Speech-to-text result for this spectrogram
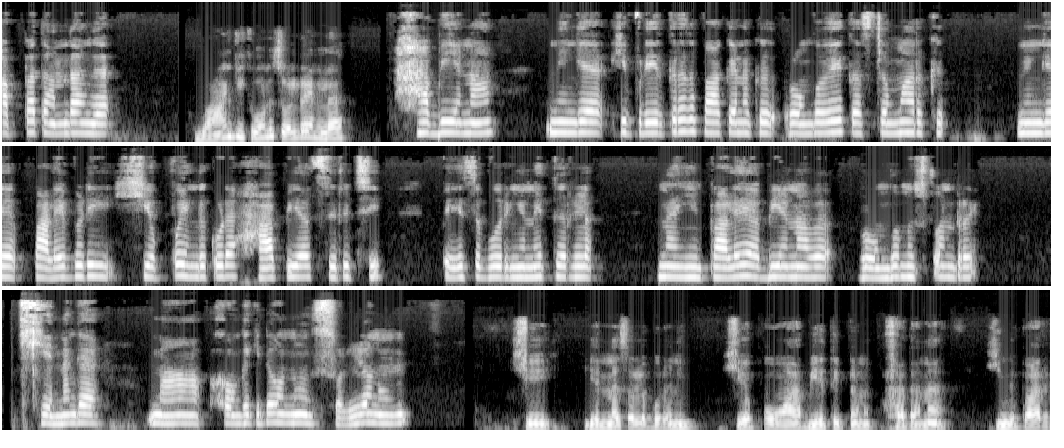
அப்பா தந்தாங்க. வாங்கிக்கோன்னு சொல்றேன்ல. அப்படியாண்ணா நீங்க இப்படி இருக்கிறத பார்க்க எனக்கு ரொம்பவே கஷ்டமா இருக்கு. நீங்க பழையபடி எப்போ எங்க கூட ஹாப்பியா சிரிச்சு பேச போறீங்கன்னே தெரியல. நான் என் பழைய அபியானாவை ரொம்ப மிஸ் பண்றேன். என்னங்க நான் உங்ககிட்ட ஒன்று சொல்லணும்? ஷீ என்ன சொல்ல போற நீ? எப்பவும் அப்படியே திட்டணும். அதானே? இங்க பாரு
